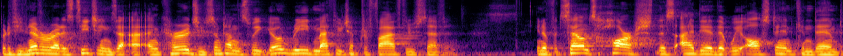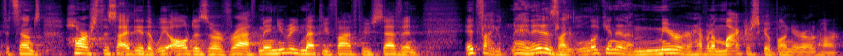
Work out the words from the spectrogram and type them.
but if you've never read his teachings, I encourage you sometime this week, go read Matthew chapter 5 through 7. You know, if it sounds harsh, this idea that we all stand condemned, if it sounds harsh, this idea that we all deserve wrath, man, you read Matthew 5 through 7, it's like, man, it is like looking in a mirror, having a microscope on your own heart.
